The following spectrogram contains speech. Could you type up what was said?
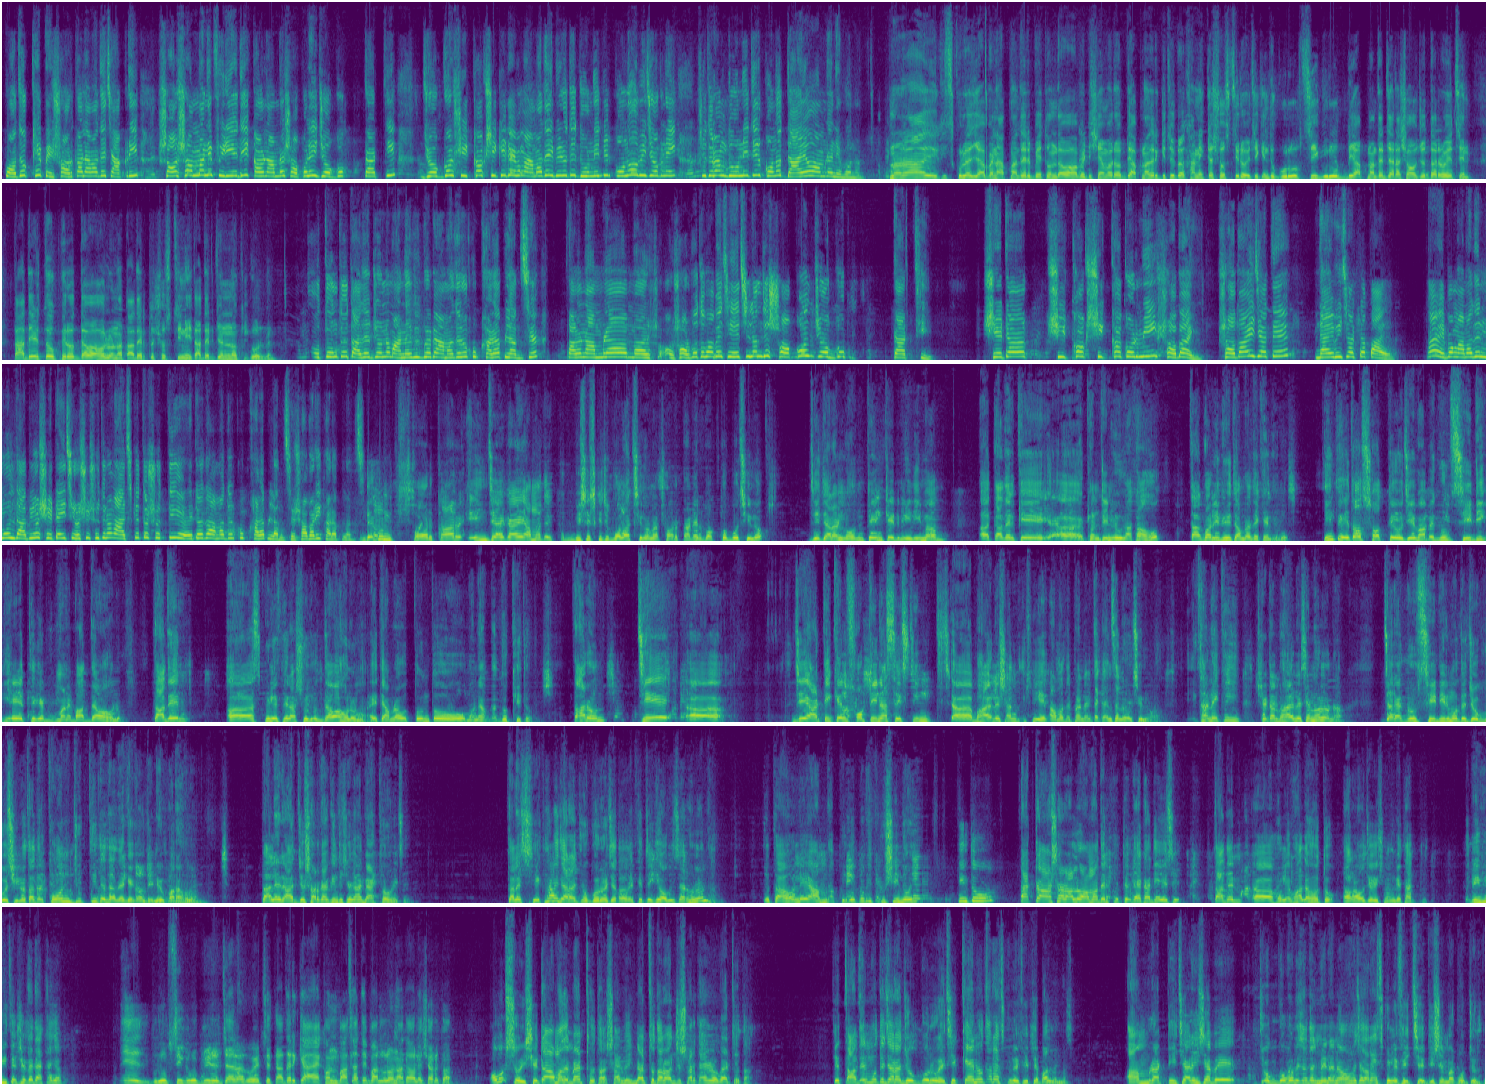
পদক্ষেপে সরকার আমাদের চাকরি সসম্মানে ফিরিয়ে দিক কারণ আমরা সকলেই যোগ্য প্রার্থী যোগ্য শিক্ষক শিক্ষিকা এবং আমাদের বিরুদ্ধে দুর্নীতির কোনো অভিযোগ নেই। সুতরাং দুর্নীতির কোনো দায়ও আমরা নেব না। আপনারা স্কুলে যাবেন আপনাদের বেতন দেওয়া হবে ডিসেম্বর অবধি। আপনাদের কিছুটা খানিকটা স্বস্তি রয়েছে কিন্তু গ্রুপ সি গ্রুপ ডি আপনাদের যারা সহযোদ্ধা রয়েছেন তাদের তো ফেরত দেওয়া হলো না তাদের তো স্বস্তি নেই তাদের জন্য কি করবেন? অত্যন্ত তাদের জন্য মানবিকভাবে আমাদেরও খুব খারাপ লাগছে কারণ আমরা সর্বতভাবে চেয়েছিলাম যে সকল যোগ্য প্রার্থী। সেটা শিক্ষক, শিক্ষাকর্মী সবাই সবাই যাতে ন্যায় বিচারটা পায়। হ্যাঁ এবং আমাদের মূল দাবিও সেটাই ছিল। সুতরাং আজকে তো সত্যি এটা তো আমাদের খুব খারাপ লাগছে, সবারই খারাপ লাগছে। দেখুন, সরকার এই জায়গায় আমাদের খুব বিশেষ কিছু বলার ছিল না। সরকারের বক্তব্য ছিল যে যারা নন টেন্টেড মিনিমাম তাদেরকে কন্টিনিউ রাখা হোক, তারপর রিভিউতে আমরা দেখে নেব। কিন্তু এত সত্ত্বেও যেভাবে গ্রুপ সিডি থেকে মানে বাদ দেওয়া হলো, তাদের স্কুলে ফেরার সুযোগ দেওয়া হলো না। এতে আমরা অত্যন্ত মানে আমরা দুঃখিত। কারণ যে যে আর্টিকেল ফোরটিন আর সিক্সটিন ভায়োলেশন দেখিয়ে আমাদের প্যানেলটা ক্যান্সেল হয়েছিল। এখানে কি সেটার ভায়োলেশন হলো না? যারা গ্রুপ সিডির মধ্যে যোগ্য ছিল, তাদের কোন যুক্তিতে তাদেরকে কন্টিনিউ করা হলো না? তাহলে রাজ্য সরকার কিন্তু সেখানে ব্যর্থ হয়েছে। তাহলে সেখানে যারা যোগ্য রয়েছে, তাদের ক্ষেত্রে কি অবিচার হলো না? তো তাহলে আমরা পুরোপুরি খুশি নই। কিন্তু একটা আশার আলো আমাদের ক্ষেত্রে দেখা দিয়েছে। তাদের হলে ভালো হতো তারাও যদি সঙ্গে থাকতো। রিভিউতে সেটা দেখা যাবে গ্রুপ সি গ্রুপ ডি যারা রয়েছে তাদেরকে এখন বাঁচাতে পারল না তাহলে সরকার? অবশ্যই সেটা আমাদের ব্যর্থতা সার্বিক ব্যর্থতা রাজ্য সরকারেরও ব্যর্থতা। যে তাদের মধ্যে যারা যোগ্য রয়েছে কেন তারা স্কুলে ফিরতে পারল না? আমরা টিচার হিসাবে যোগ্য বলে যাদের মেনে নেওয়া হয়েছে তারা স্কুলে ফিরছে ডিসেম্বর পর্যন্ত।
